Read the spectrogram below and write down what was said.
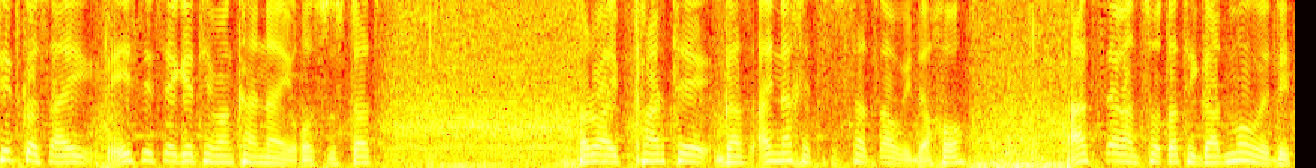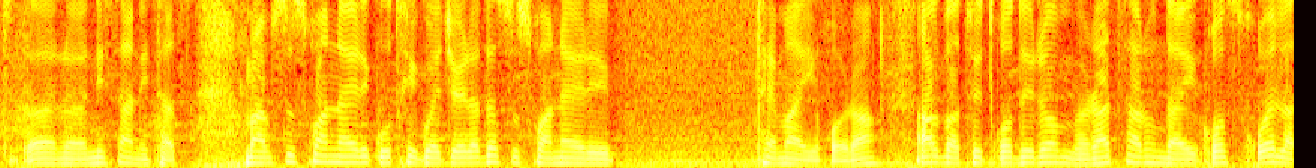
თითქოს აი ისიც ეგეთი მანქანა იყოს უსტად. რა აი ფართე აი ნახეთ საწავიდა ხო? აქ წეგან ცოტათი გადმოვედით ნისანითაც, მაგრამ სულ სხვანაირი კუთხი გვეჭერა და სულ სხვანაირი თემა იყო რა. ალბათ ვიტყოდი რომ რაც არ უნდა იყოს, ყველა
